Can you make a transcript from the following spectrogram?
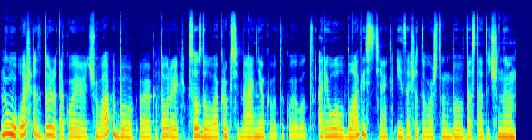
Ну, Оша — это тоже такой чувак был, э, который создал вокруг себя некого такой вот ореол благости, и за счет того, что он был достаточно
